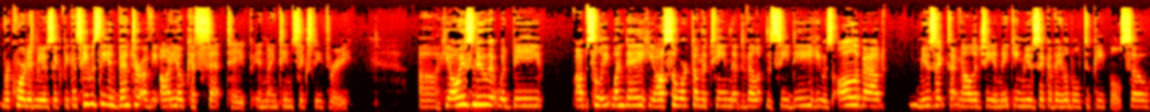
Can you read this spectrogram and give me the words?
recorded music because he was the inventor of the audio cassette tape in 1963. Uh, he always knew it would be obsolete one day. He also worked on the team that developed the CD. He was all about music technology and making music available to people. So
